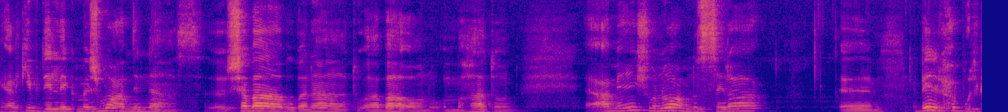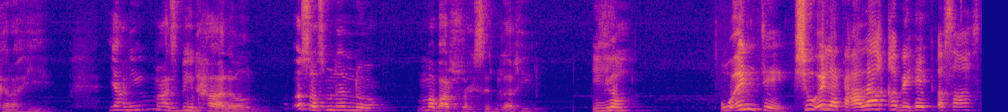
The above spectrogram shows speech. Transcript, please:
يعني كيف بدي لك مجموعة من الناس شباب وبنات وآبائهم وأمهاتهم عم يعيشوا نوع من الصراع آه، بين الحب والكراهية. يعني معذبين حالهم قصص من هالنوع. ما بعرف شو رح يصير بالأخير. يو. وانت شو إلك علاقة بهيك قصص؟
